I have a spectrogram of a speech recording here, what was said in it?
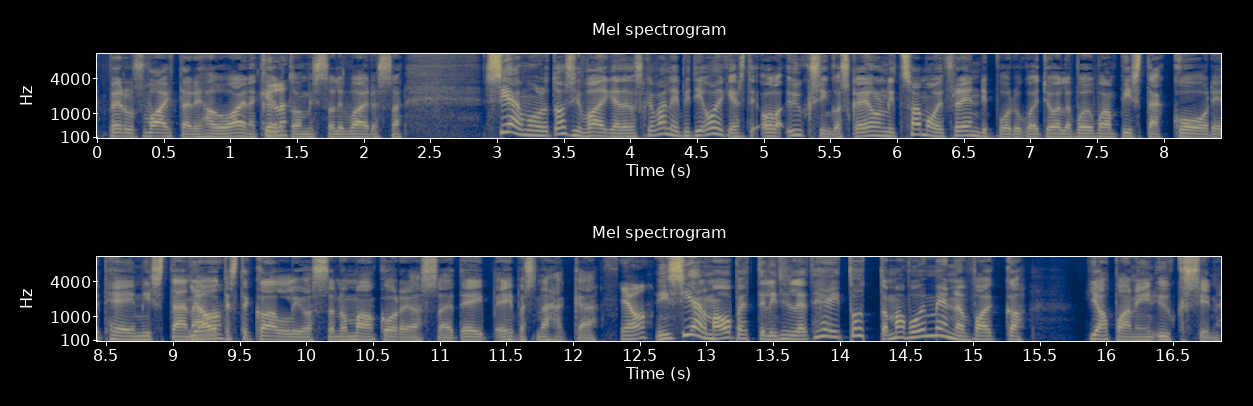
Perusvaihtari haluaa aina Kyllä. kertoa, missä oli vaihdossa. Siellä mulla oli tosi vaikeaa, koska väliin piti oikeasti olla yksin, koska ei ollut niitä samoja friendiporukoita, joille voi vaan pistää koodi, että hei, mistä nää, Joo. ootte sitten Kalliossa, no mä oon Koreassa, että ei, eipäs nähäkään. Joo. Niin siellä mä opettelin silleen, että hei totta, mä voin mennä vaikka Japaniin yksin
